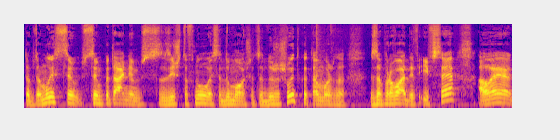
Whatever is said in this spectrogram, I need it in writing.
Тобто, ми з цим, з цим питанням з- зіштовхнулися, думали, що це дуже швидко, там можна запровадив і все. Але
